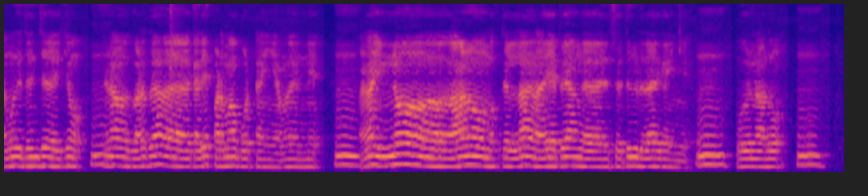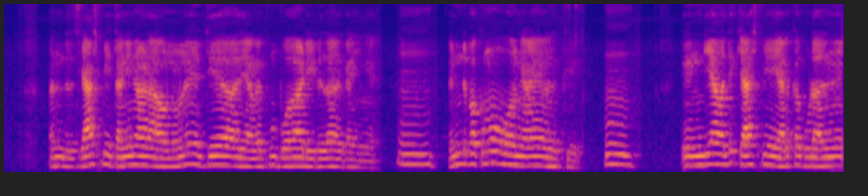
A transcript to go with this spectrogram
நமக்கு தெரிஞ்ச வரைக்கும். ஏன்னா அவர் படத்தில் கதையை படமாக போட்டாங்க அவன்னு ஆனால் இன்னும் ராணுவ மக்கள்லாம் நிறைய பேர் அங்கே செத்துக்கிட்டு தான் இருக்காங்க. ஒரு நாளும். அந்த காஷ்மீர் தனிநாடு ஆகணும்னு தீவிரவாதி அமைப்பும் போராடிட்டு தான் இருக்காங்க. ரெண்டு பக்கமும் ஒரு நியாயம் இருக்குது இந்தியா வந்து காஷ்மீர் இறக்கக்கூடாதுன்னு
